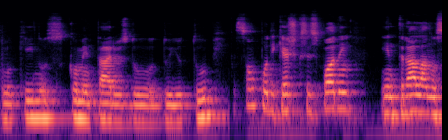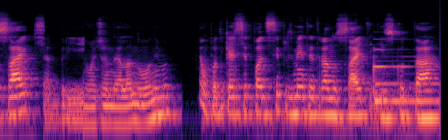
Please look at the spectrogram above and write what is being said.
Coloquei nos comentários do, do YouTube. É só um podcast que vocês podem entrar lá no site, abrir uma janela anônima. É um podcast que você pode simplesmente entrar no site e escutar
